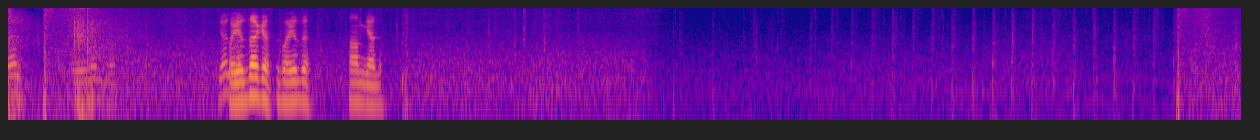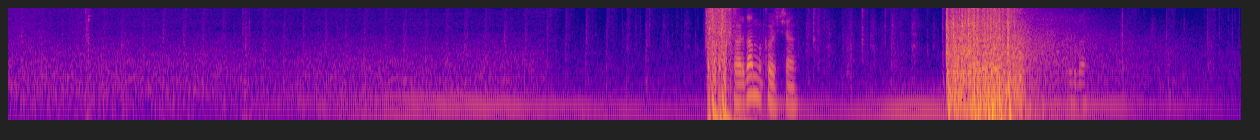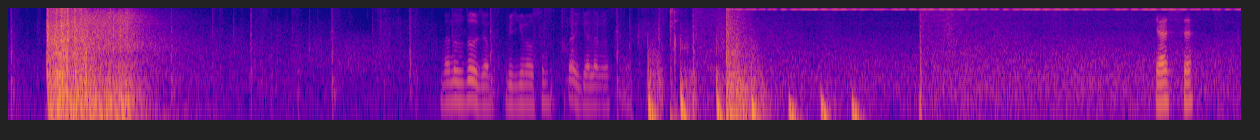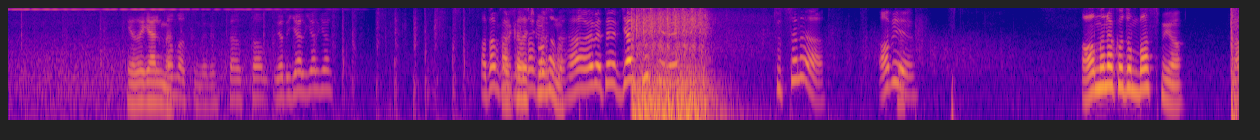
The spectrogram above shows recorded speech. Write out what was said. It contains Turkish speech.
Gel. Eğlenme. Gel Bayıldı agası bayıldı. Tamam geldim. Yukarıdan mı koşacaksın? Burada. Ben hızlı olacağım. Bilgin olsun. Da gelemezsin. Gel size. Ya da gelme. Tutamazsın beni. Sen sal. Ya da gel gel gel. Adam karşıda adam orada karşıda. Ha evet evet gel tut beni. Tutsana. Abi Amına kodum basmıyor.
